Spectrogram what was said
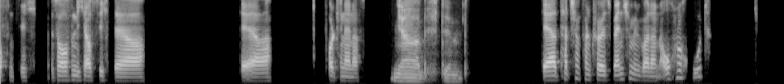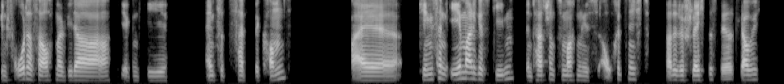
Hoffentlich. Also hoffentlich aus Sicht der, der 49ers. Ja, bestimmt. Der Touchdown von Travis Benjamin war dann auch noch gut. Ich bin froh, dass er auch mal wieder irgendwie Einsatzzeit bekommt, weil gegen sein ehemaliges Team den Touchdown zu machen, ist auch jetzt nicht gerade das Schlechteste, glaube ich.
